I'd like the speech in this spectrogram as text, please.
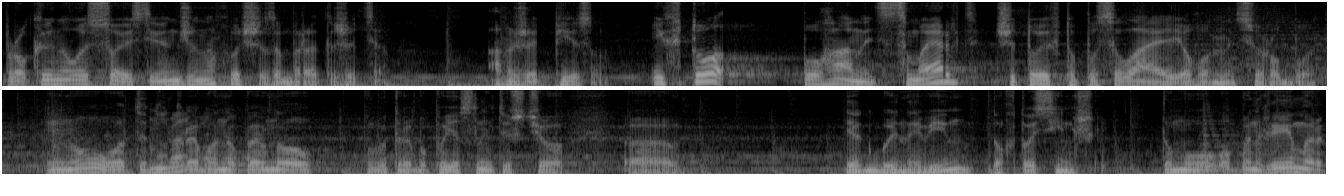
прокинулась совість, і він вже не хоче забирати життя, а вже пізно. І хто поганить смерть, чи той, хто посилає його на цю роботу? Ну, от і тут Ну, треба, напевно, треба пояснити, що е, якби не він, то хтось інший. Тому Опенгеймер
